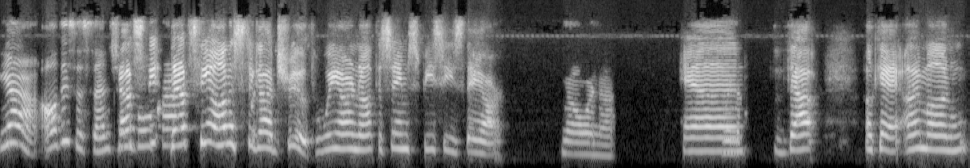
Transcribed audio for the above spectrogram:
Yeah, all this essential That's the, that's the honest to God truth. We are not the same species they are. No, we're not. And that, okay, I'm on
